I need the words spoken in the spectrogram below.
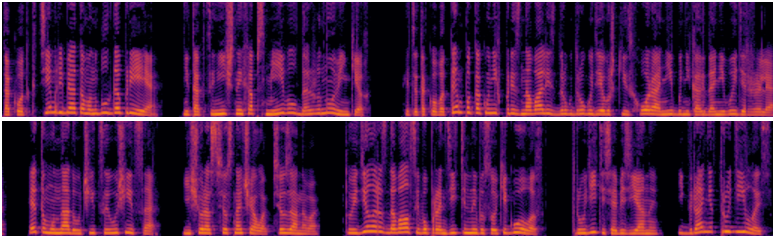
Так вот, к тем ребятам он был добрее, не так цинично их обсмеивал даже новеньких. Хотя такого темпа, как у них признавались друг другу девушки из хора, они бы никогда не выдержали. Этому надо учиться и учиться. Еще раз все сначала, все заново. То и дело раздавался его пронзительный высокий голос. «Трудитесь, обезьяны!» Игра не трудилась.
